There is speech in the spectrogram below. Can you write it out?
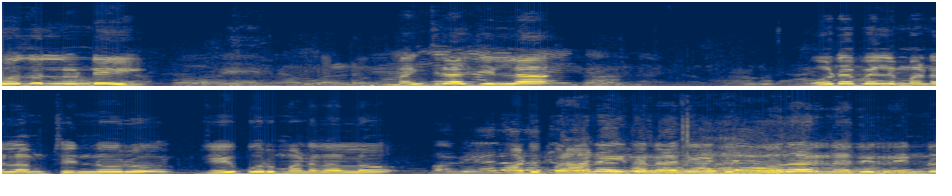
రోజుల నుండి మంచిర్యాల జిల్లా కోటపల్లి మండలం చెన్నూరు జైపూర్ మండలంలో అటు ప్రాణహిత నది ఇటు గోదావరి నది రెండు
